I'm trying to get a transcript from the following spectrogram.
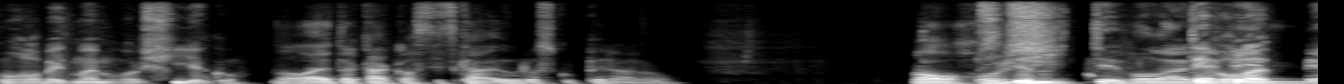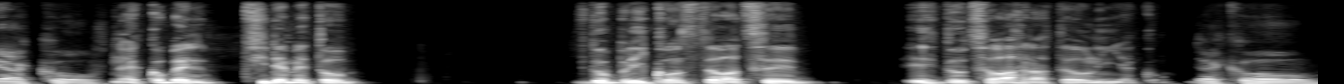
mohla být mnohem horší, jako. No, je taková klasická euroskupina, no. No, horší, ty vole, ty nevím, vole. jako, Jakoby přijde mi to v dobrý konstelaci i docela hratelný, jako. jako,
